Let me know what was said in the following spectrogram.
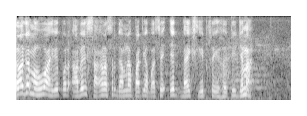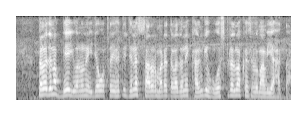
તળાજા મહુવા હાઈવે પર આવેલ સાગણસર ગામના પાટિયા પાસે એક બાઇક સ્લીપ થઈ હતી, જેમાં તળાજાના બે યુવાનોને ઈજાઓ થઈ હતી, જેને સારવાર માટે તળાજાની ખાનગી હોસ્પિટલમાં ખસેડવામાં આવ્યા હતા.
